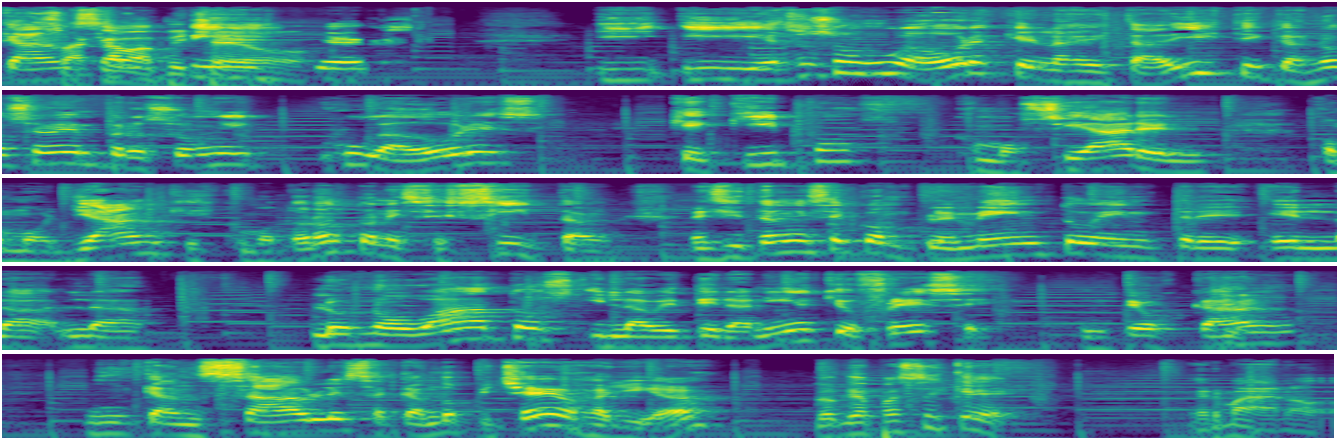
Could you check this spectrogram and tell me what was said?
cansan. Y, y esos son jugadores que en las estadísticas no se ven, pero son jugadores que equipos como Seattle, como Yankees, como Toronto necesitan. Necesitan ese complemento entre los novatos y la veteranía que ofrece un Teoscan incansable sacando picheos allí. ¿ah? Lo que pasa es que hermano,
